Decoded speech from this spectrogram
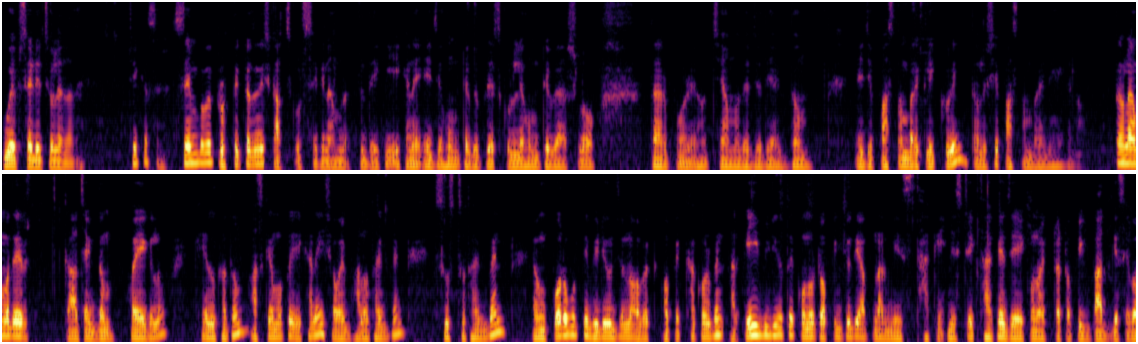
ওয়েবসাইটে চলে যাবে। ঠিক আছে? সেমভাবে প্রত্যেকটা জিনিস কাজ করছে কিনা আমরা একটু দেখি। এখানে এই যে হোম ট্যাবে প্রেস করলে হোম ট্যাবে আসলো। তারপরে হচ্ছে আমাদের যদি একদম এই যে পাঁচ নাম্বারে ক্লিক করি, তাহলে সে পাঁচ নাম্বারে নিয়ে গেল। তাহলে আমাদের কাজ একদম হয়ে গেল। খেল খতম। আজকের মতো এখানেই। সবাই ভালো থাকবেন, সুস্থ থাকবেন এবং পরবর্তী ভিডিওর জন্য অপেক্ষা করবেন। আর এই ভিডিওতে কোনো টপিক যদি আপনার মিস থাকে মিস্টেক থাকে যে কোনো একটা টপিক বাদ গেছে বা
